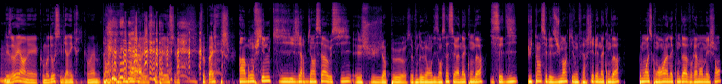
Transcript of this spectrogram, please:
Mhm. Désolé, hein, mais Komodo, c'est bien écrit quand même. Non, je, peux pas aller, je peux pas aller aussi loin. Je peux pas aller. Un bon film qui gère bien ça aussi, et je suis un peu second degré en disant ça, c'est Anaconda, qui s'est dit Putain, c'est les humains qui vont faire chier l'anaconda. Comment est-ce qu'on rend l'anaconda vraiment méchant?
